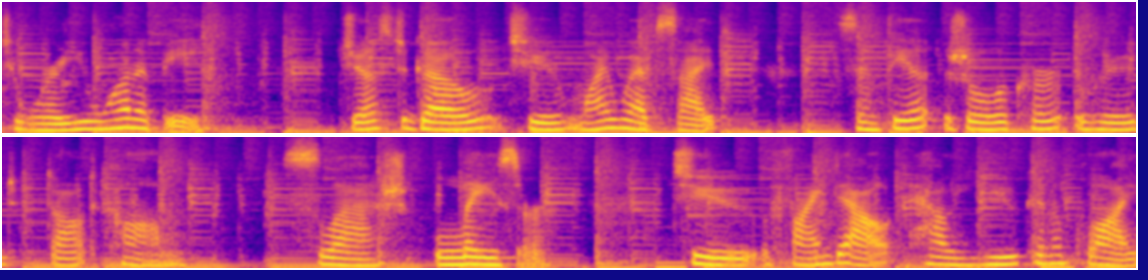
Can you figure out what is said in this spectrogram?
to where you want to be, just go to my website, cynthiajolicoeurrude.com slash laser to find out how you can apply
